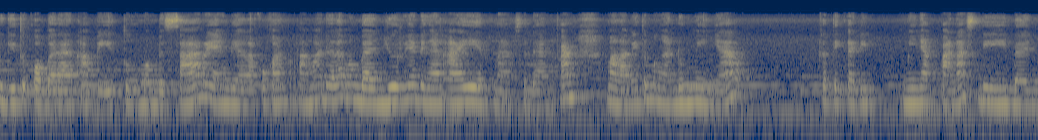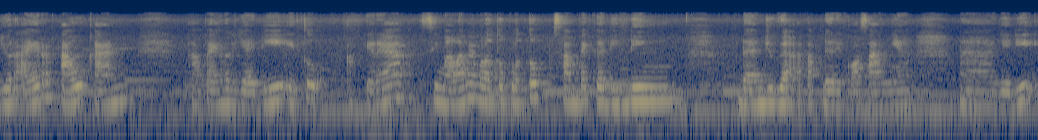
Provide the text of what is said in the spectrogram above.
begitu kobaran api itu membesar yang dia lakukan pertama adalah membanjurnya dengan air. Nah sedangkan malam itu mengandung minyak. Ketika di minyak panas di banjur air tahu kan apa yang terjadi? Itu akhirnya si malamnya meletup-letup sampai ke dinding dan juga atap dari kosannya Nah, jadi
